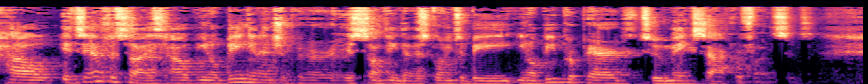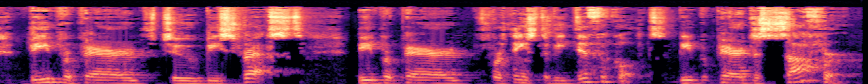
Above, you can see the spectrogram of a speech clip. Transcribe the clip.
how it's emphasized how you know being an entrepreneur is something that is going to be you know be prepared to make sacrifices, be prepared to be stressed, be prepared for things to be difficult, be prepared to suffer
